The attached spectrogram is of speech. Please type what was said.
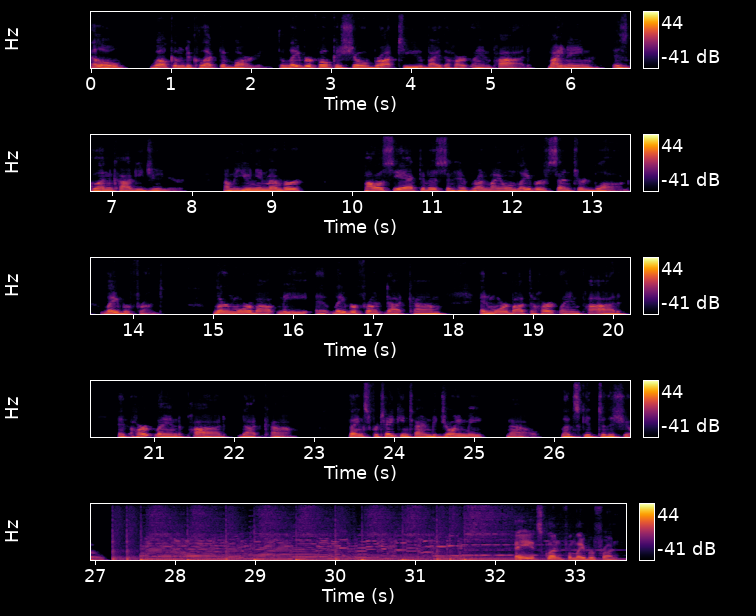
Hello, welcome to Collective Bargain, the labor focused show brought to you by the Heartland Pod. My name is Glenn Kage Jr. I'm a union member, policy activist, and have run my own labor centered blog, Laborfront. Learn more about me at laborfront.com and more about the Heartland Pod at heartlandpod.com. Thanks for taking time to join me. Now, let's get to the show. Hey, it's Glenn from Labor Front.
